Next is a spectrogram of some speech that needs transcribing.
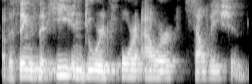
of the things that he endured for our salvation.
